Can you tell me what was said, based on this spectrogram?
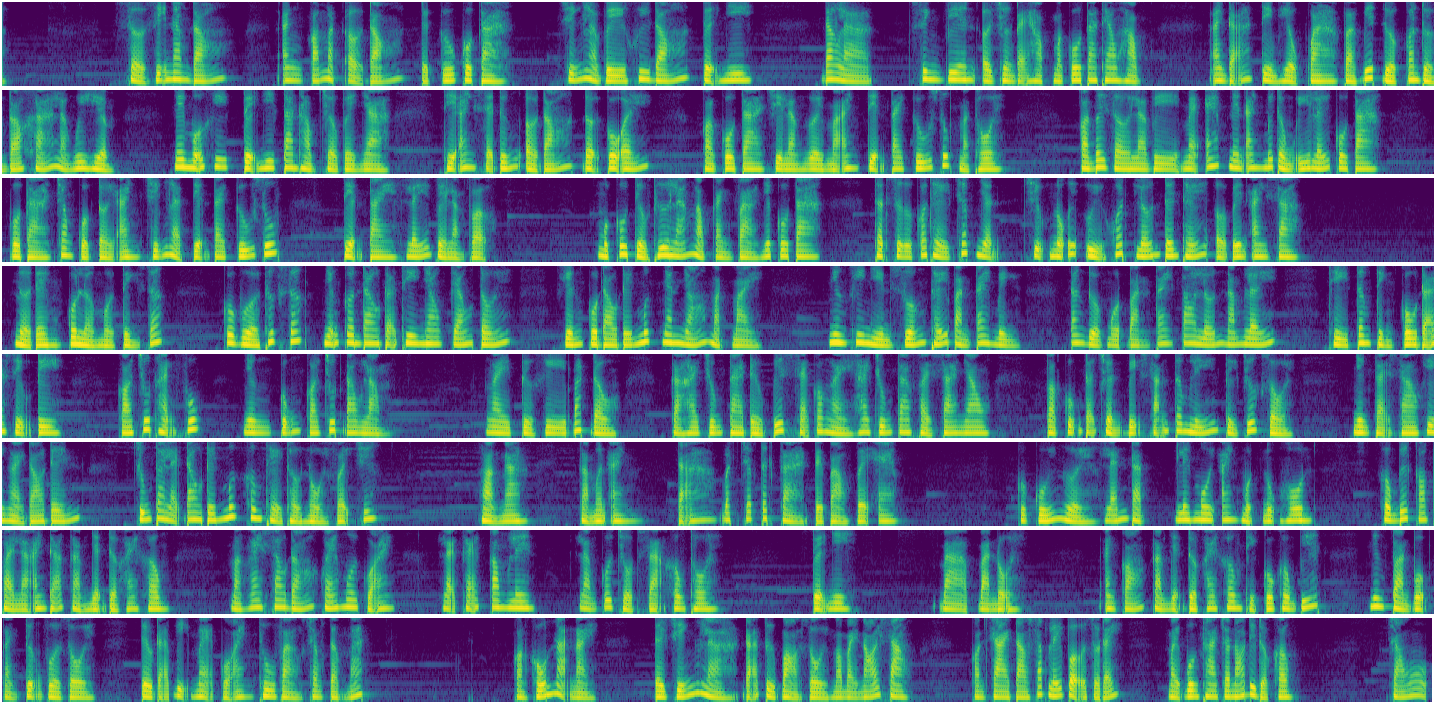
Sở dĩ năm đó, anh có mặt ở đó để cứu cô ta. Chính là vì khi đó Tuệ Nhi đang là sinh viên ở trường đại học mà cô ta theo học. Anh đã tìm hiểu qua và biết được con đường đó khá là nguy hiểm. Nên mỗi khi Tuệ Nhi tan học trở về nhà thì anh sẽ đứng ở đó đợi cô ấy. Còn cô ta chỉ là người mà anh tiện tay cứu giúp mà thôi. Còn bây giờ là vì mẹ ép nên anh mới đồng ý lấy cô ta. Cô ta trong cuộc đời anh chính là tiện tay cứu giúp, tiện tay lấy về làm vợ. Một cô tiểu thư lá ngọc cảnh vàng như cô ta thật sự có thể chấp nhận chịu nỗi ủy khuất lớn đến thế ở bên anh xa Nửa đêm cô lờ mở tỉnh giấc. Cô vừa thức giấc, những cơn đau đã thi nhau kéo tới, khiến cô đau đến mức nhăn nhó mặt mày. Nhưng khi nhìn xuống thấy bàn tay mình đang được một bàn tay to lớn nắm lấy, thì tâm tình cô đã dịu đi. Có chút hạnh phúc, nhưng cũng có chút đau lòng. Ngay từ khi bắt đầu, cả hai chúng ta đều biết sẽ có ngày hai chúng ta phải xa nhau và cũng đã chuẩn bị sẵn tâm lý từ trước rồi. Nhưng tại sao khi ngày đó đến chúng ta lại đau đến mức không thể thở nổi vậy chứ? Hoàng Nam, cảm ơn anh đã bất chấp tất cả để bảo vệ em. Cô cúi người lén đặt lên môi anh một nụ hôn. Không biết có phải là anh đã cảm nhận được hay không mà ngay sau đó khóe môi của anh lại khẽ cong lên làm cô trột dạ không thôi. Tuệ Nhi, bà, bà nội, anh có cảm nhận được hay không thì cô không biết nhưng toàn bộ cảnh tượng vừa rồi đều đã bị mẹ của anh thu vào trong tầm mắt. Còn khốn nạn này, đây chính là đã từ bỏ rồi mà mày nói sao? Con trai tao sắp lấy vợ rồi đấy. Mày buông tha cho nó đi được không? Cháu...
